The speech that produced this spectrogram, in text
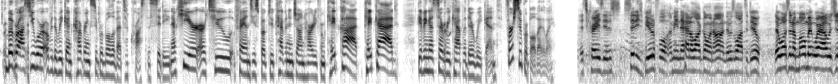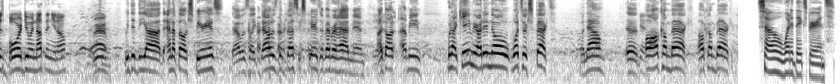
but Ross, you were over the weekend covering Super Bowl events across the city. Now here are two fans you spoke to, Kevin and John Hardy from Cape Cod, Cape Cod, giving us a recap of their weekend. First Super Bowl, by the way. It's crazy. This city's beautiful. I mean, they had a lot going on. There was a lot to do. There wasn't a moment where I was just bored doing nothing, you know? We were, We did the uh, the NFL experience. That was like that was the best experience I've ever had, man. I thought, I mean, when I came here, I didn't know what to expect, but now, uh, oh, I'll come back. I'll come back. So, what did they experience?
